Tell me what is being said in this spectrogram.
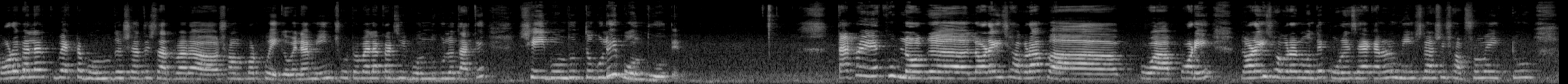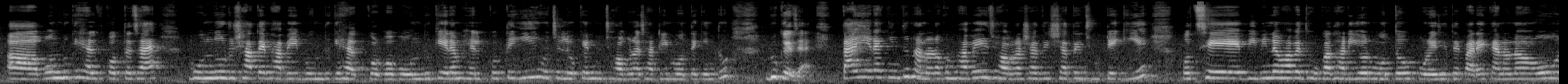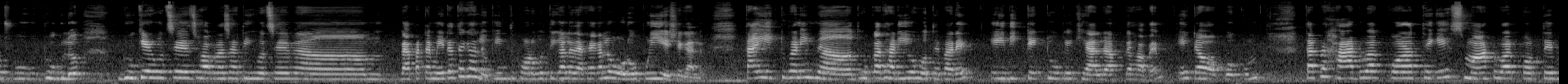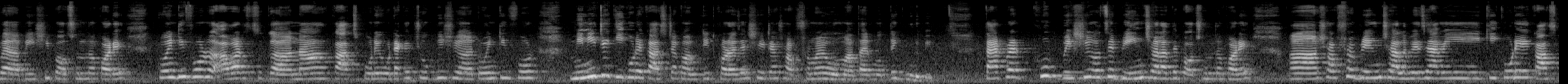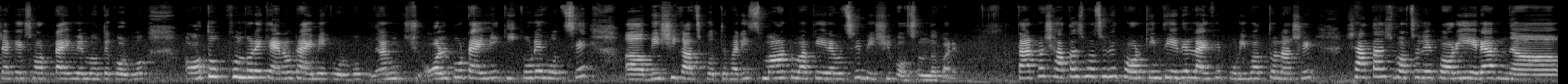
বড়বেলার খুব একটা বন্ধুদের সাথে তারপর সম্পর্ক এগোবে না। মেইন ছোটোবেলাকার যে বন্ধুগুলো থাকে, সেই বন্ধুত্বগুলোই বন্ধু ওদের। তারপর এরা খুব লড়াই ঝগড়া আহ, প- পড়ে। লড়াই ঝগড়ার মধ্যে পড়ে যায় কারণ মেষ রাশি সবসময় একটু বন্ধুকে হেল্প করতে চায়। বন্ধুর সাথে ভাবে বন্ধুকে হেল্প করব বন্ধুকে এরম হেল্প করতে গিয়েই হচ্ছে লোকের ঝগড়াঝাটির মধ্যে কিন্তু ঢুকে যায়। তাই এরা কিন্তু নানা রকমভাবে ঝগড়াঝাটির সাথে ঝুটে গিয়ে হচ্ছে বিভিন্নভাবে ধোকাধারিওর মধ্যেও পড়ে যেতে পারে কেননা ও ঢুকলো। ঢুকে হচ্ছে ঝগড়াঝাটি হচ্ছে ব্যাপারটা মেটাতে গেল কিন্তু পরবর্তীকালে দেখা গেল ওর ওপরই এসে গেল। তাই একটুখানি আহ, ধোকাধারিও হতে পারে। এই দিকটা একটু ওকে খেয়াল রাখতে হবে। এটা অপগুণ তারপর হার্ড ওয়ার্ক করার থেকে স্মার্ট ওয়ার্ক করতে বেশি পছন্দ করে। টোয়েন্টি ফোর আওয়ার্স না কাজ করে ওটাকে চব্বিশ টোয়েন্টি ফোর মিনিটে কী করে কাজটা কমপ্লিট করা যায় সেটা সবসময় ওর মাথার মধ্যে ঘুরবে। তারপর খুব বেশি হচ্ছে ব্রেন চালাতে পছন্দ করে। সবসময় ব্রেন চালাবে যে আমি কি করে কাজটাকে শর্ট টাইমের মধ্যে করব অতক্ষণ ধরে কেন টাইমে করব আমি অল্প টাইমে কি করে হচ্ছে আহ, বেশি কাজ করতে পারি স্মার্ট ওয়ার্কে এরা হচ্ছে বেশি পছন্দ করে। তারপর সাতাশ বছরের পর কিন্তু এদের লাইফে পরিবর্তন আসে। সাতাশ বছরের পরই এরা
